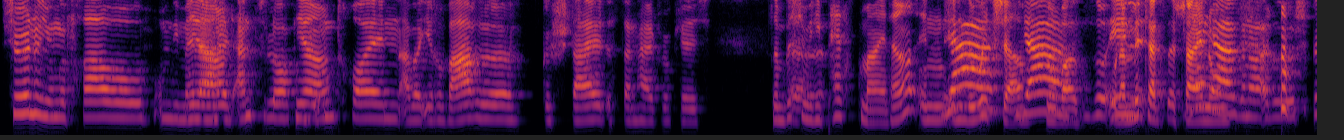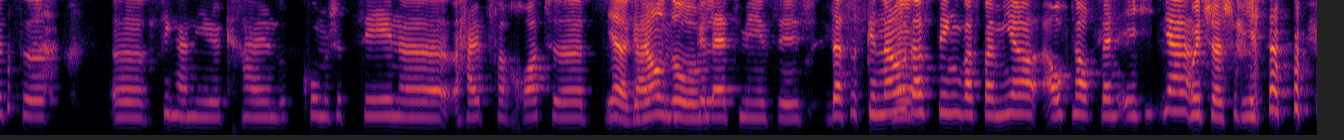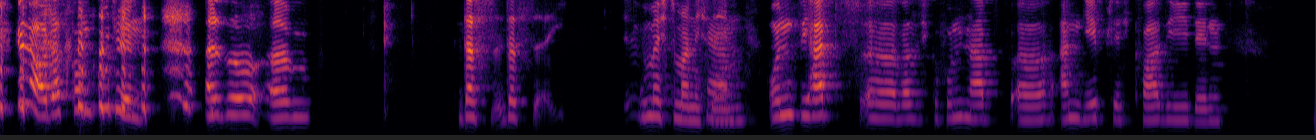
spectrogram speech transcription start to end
schöne junge Frau, um die Männer Ja. halt anzulocken, Ja. Untreuen, aber ihre wahre Gestalt ist dann halt wirklich So ein bisschen wie die Äh, Pestmeiter in, ja, in The Witcher, sowas. so Oder. Mittagserscheinung. Ja, ja, genau, also so spitze äh, Fingernägel, Krallen, so komische Zähne, halb verrottet, Ja, genau so. Skelettmäßig. Das ist genau Ne? das Ding, was bei mir auftaucht, wenn ich Ja, Witcher spiele. genau, das kommt gut hin. Also, ähm, das, das möchte man nicht Ja. sehen. Und sie hat, äh, was ich gefunden habe, äh, angeblich quasi den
